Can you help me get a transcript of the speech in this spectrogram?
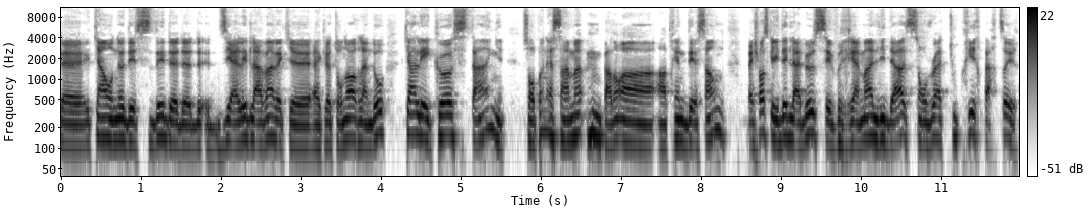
euh, quand on a décidé de, d'y aller de l'avant avec avec le tournoi Orlando, quand les cas stagnent, sont pas nécessairement, pardon, en, train de descendre. Ben je pense que l'idée de la bulle, c'est vraiment l'idéal si on veut à tout prix repartir.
